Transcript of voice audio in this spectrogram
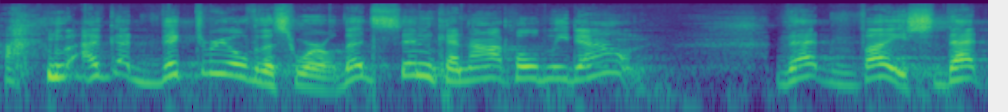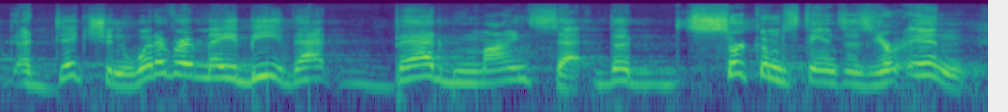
I've got victory over this world. That sin cannot hold me down. That vice, that addiction, whatever it may be, that bad mindset, the circumstances you're in,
